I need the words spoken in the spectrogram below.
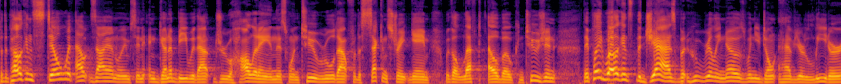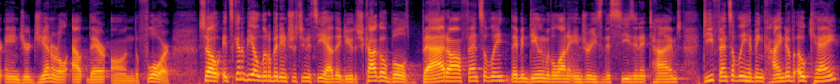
But the Pelicans still without Zion Williamson and gonna be without Jrue Holiday in this one too, ruled out for the second straight game with a left elbow contusion. They played well against the Jazz, but who really knows when you don't have your leader and your general out there on the floor? So it's going to be a little bit interesting to see how they do. The Chicago Bulls, bad offensively. They've been dealing with a lot of injuries this season at times. Defensively, have been kind of okay,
